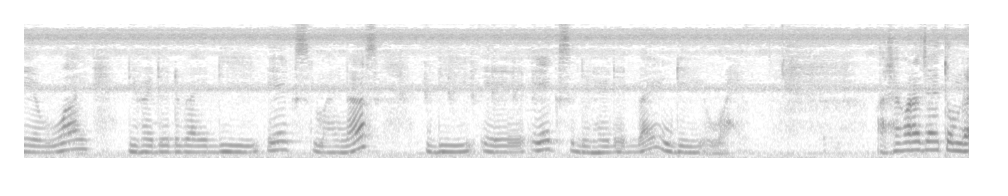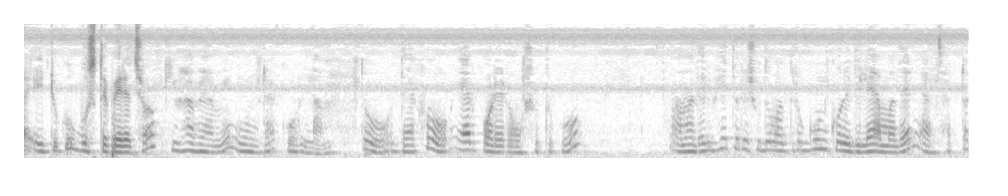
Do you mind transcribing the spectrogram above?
A Y divided by D X minus D A X divided by D Y আশা করা যায় তোমরা এইটুকু বুঝতে পেরেছ কীভাবে আমি গুণটা করলাম। তো দেখো, এর পরের অংশটুকু আমাদের ভেতরে শুধুমাত্র গুণ করে দিলে আমাদের অ্যান্সারটা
